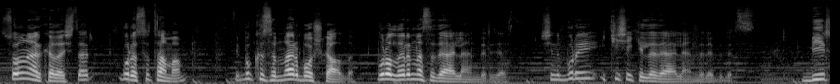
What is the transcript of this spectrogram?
Sonra arkadaşlar burası tamam. E, Bu kısımlar boş kaldı. Buraları nasıl değerlendireceğiz? Şimdi burayı iki şekilde değerlendirebiliriz. Bir,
